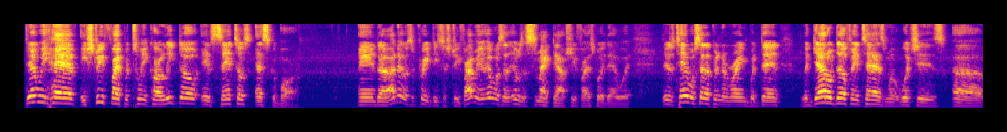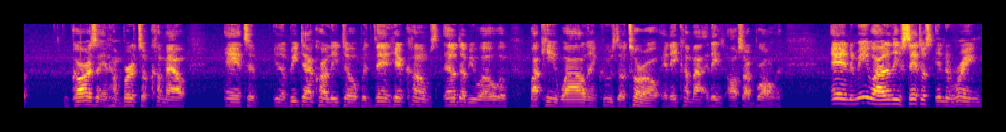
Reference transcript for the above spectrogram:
then we have a street fight between Carlito and Santos Escobar, and uh, I know it was a pretty decent street fight. I mean, it was a it was a SmackDown street fight. Let's put it that way. There's a table set up in the ring, but then Legado del Fantasma, which is uh, Garza and Humberto, come out and to you know beat down Carlito. But then here comes LWO of Joaquin Wilde and Cruz del Toro, and they come out and they all start brawling. And meanwhile, they leave Santos in the ring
